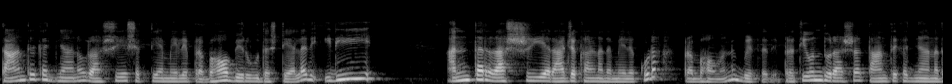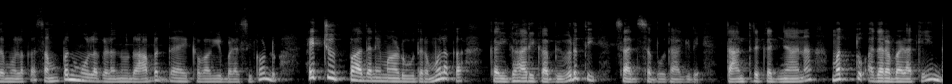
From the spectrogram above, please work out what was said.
ತಾಂತ್ರಿಕ ಜ್ಞಾನವು ರಾಷ್ಟ್ರೀಯ ಶಕ್ತಿಯ ಮೇಲೆ ಪ್ರಭಾವ ಬೀರುವುದಷ್ಟೇ ಅಲ್ಲದೆ, ಇಡೀ ಅಂತಾರಾಷ್ಟ್ರೀಯ ರಾಜಕಾರಣದ ಮೇಲೆ ಕೂಡ ಪ್ರಭಾವವನ್ನು ಬೀರ್ತದೆ. ಪ್ರತಿಯೊಂದು ರಾಷ್ಟ್ರ ತಾಂತ್ರಿಕ ಜ್ಞಾನದ ಮೂಲಕ ಸಂಪನ್ಮೂಲಗಳನ್ನು ಲಾಭದಾಯಕವಾಗಿ ಬಳಸಿಕೊಂಡು ಹೆಚ್ಚು ಉತ್ಪಾದನೆ ಮಾಡುವುದರ ಮೂಲಕ ಕೈಗಾರಿಕಾ ಅಭಿವೃದ್ಧಿ ಸಾಧಿಸಬಹುದಾಗಿದೆ. ತಾಂತ್ರಿಕ ಜ್ಞಾನ ಮತ್ತು ಅದರ ಬಳಕೆಯಿಂದ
